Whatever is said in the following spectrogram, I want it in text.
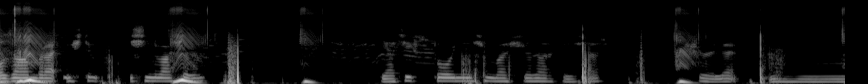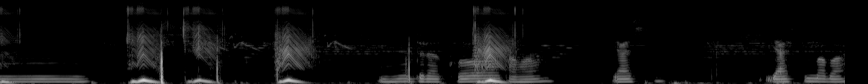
O zaman bırakmıştım. Şimdi başladım. Gerçek sto oynayışım başladı arkadaşlar. Şöyle. Hmm. Ne Draco tamam. Gelsin. Gelsin baba.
